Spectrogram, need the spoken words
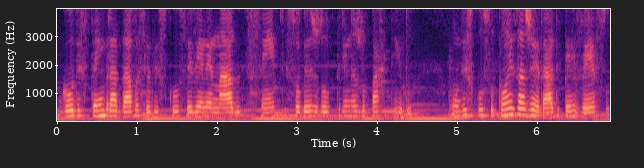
Goldstein bradava seu discurso envenenado de sempre sobre as doutrinas do partido, um discurso tão exagerado e perverso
